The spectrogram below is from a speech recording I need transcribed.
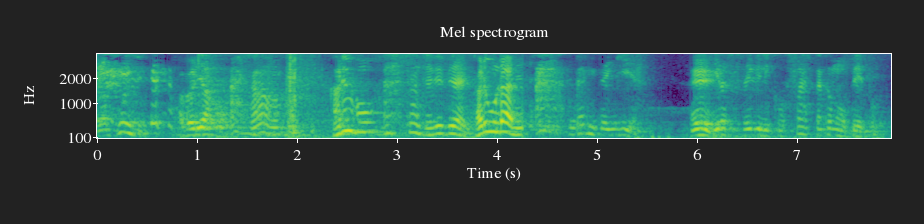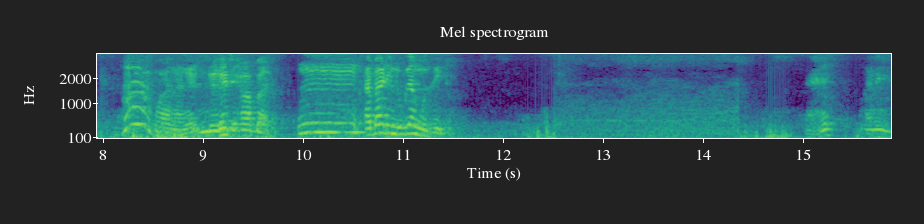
Mwanafunzi, habari yako? Ah, salama. Karibu. Ah, asante vipi yani? Karibu ndani. Ah, ndani nitaingia. Eh. Ila sasa hivi niko faster kama upepo. Ah, bwana, nilete habari. Mm, habari ndugu yangu Zito. Eh? Nani?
